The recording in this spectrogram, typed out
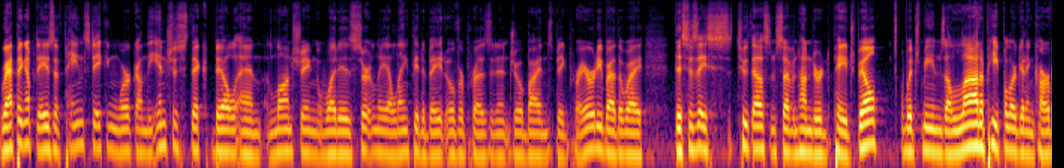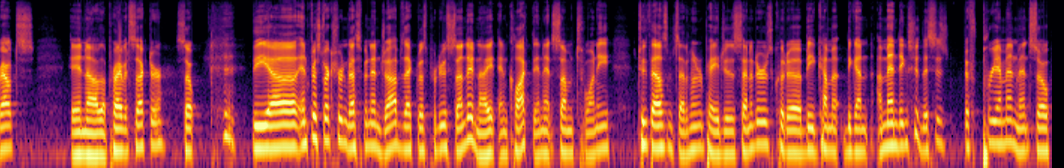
wrapping up days of painstaking work on the inches thick bill and launching what is certainly a lengthy debate over President Joe Biden's big priority. By the way, this is a 2,700 page bill, which means a lot of people are getting carve outs in uh, the private sector. So, the uh, Infrastructure Investment and Jobs Act was produced Sunday night and clocked in at some 20, 2,700 pages. Senators could uh, become begun amending soon. This is pre-amendment, so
